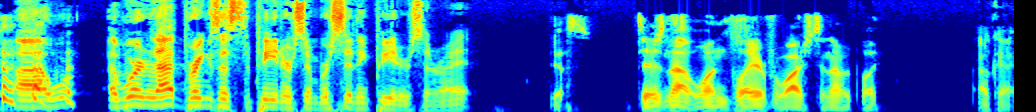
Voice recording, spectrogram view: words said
uh, we're, uh, we're, that brings us to Peterson. We're sitting Peterson, right? Yes. There's not one player for Washington I would play. Okay.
